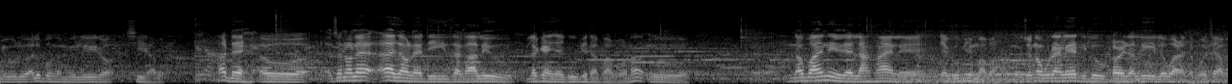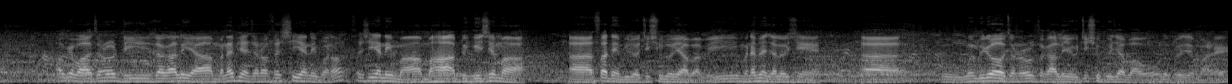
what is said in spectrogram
မျိုးလိုအဲ့လိုပုံစံမျိုးလေးတော့ရှိတာပေါ့ဟုတ်တယ်ဟိုကျွန်တော်လည်းအဲ့အကြောင်းလည်းဒီဇာကားလေးကိုလက်ခံရိုက်ကူးဖြစ်တာပါပေါ့နော်ဟိုနောက်ပိုင်းနေလည်းလာငှားရင်လည်းရိုက်ကူးဖြစ်မှာပါဟိုကျွန်တော်ကိုယ်တိုင်လည်းဒီလို character လေးလောက်ရတာသဘောကျပါဟုတ်ကဲ့ပါကျွန်တော်တို့ဒီဇာကားလေးကမနေ့ပြန်ကျွန်တော်18ရက်နေ့ပေါ့နော်18ရက်နေ့မှာမဟာ application မှာ အာစတင်ပြီးတော့ကြည့်ရှုလို့ရပါပြီမနေ့ပြန်ကြလို့ရှိရင်အာဟိုဝင်ပြီးတော့ကျွန်တော်တို့စကားလေးကိုကြည့်ရှုပေးကြပါဦးလို့ပြောချင်ပါတယ်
